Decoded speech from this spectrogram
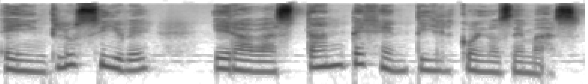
e inclusive era bastante gentil con los demás.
